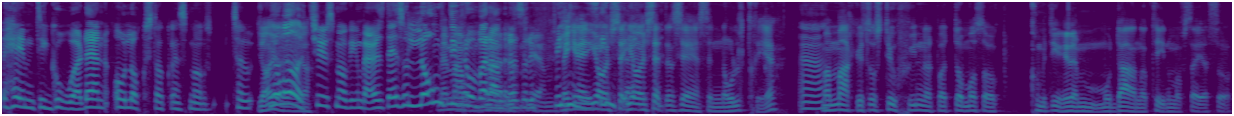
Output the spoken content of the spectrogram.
eh, Hem till gården och Lockstock and Smoke, to, Ja, ja, ja, ja. Two Smoking Barrels. Det är så långt man- ifrån varandra så det finns Men jag, inte. jag har sett den serien sedan 03. ja. Man märker ju så stor skillnad på att de också kommit in i den moderna tiden om man får säga så.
